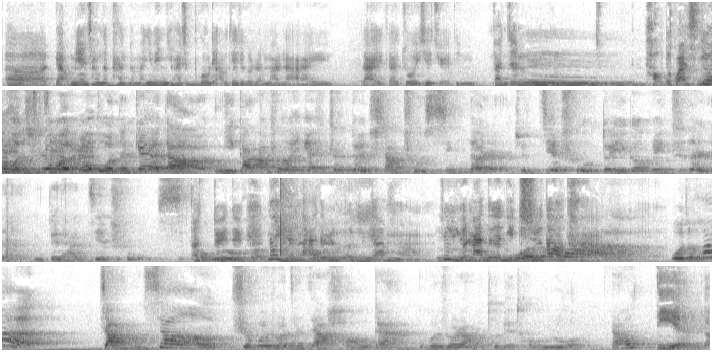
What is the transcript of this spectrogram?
呃表面上的判断嘛，因为你还是不够了解这个人嘛来。来来做一些决定，反正嗯，好的关系。对我其实我我我能 get 到你刚刚说的，应该是针对相处新的人就接触，对一个未知的人，你对他接触啊，对对，那原来的人不一样啊，就原来的人你知道他。我的话，长相只会说增加好感，不会说让我特别投入。然后点的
